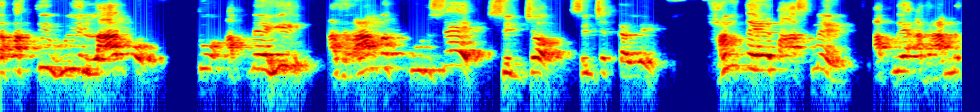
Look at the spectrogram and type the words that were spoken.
तपकती हुई लाल को तू अपने ही अधरामपुर से सिंचो, सिंचित कर ले। हम तेरे पास में अपने अधरामत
